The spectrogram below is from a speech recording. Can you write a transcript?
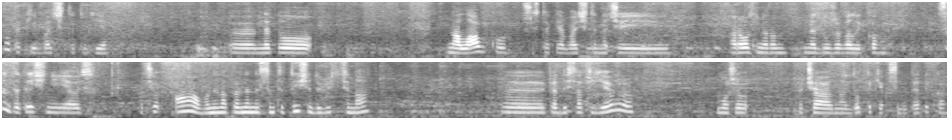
Ну такі, бачите, тут є. Е, не то на лавку, щось таке, бачите, наче і розміром не дуже великого. Синтетичні є ось. А чо? А, вони, напевне, не синтетичні, дивлюсь ціна. Е, 50 євро. Може, хоча на дотик як синтетика.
